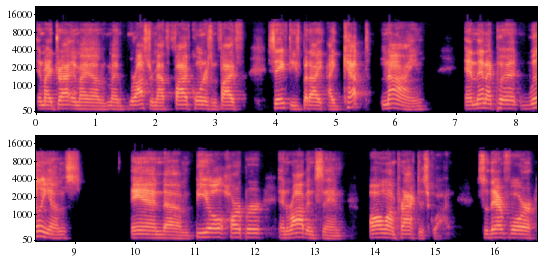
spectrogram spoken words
in my draft in my uh, my roster math, five corners and five safeties, but I I kept nine and then I put Williams and um, Beal, Harper, and Robinson all on practice squad. So therefore,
